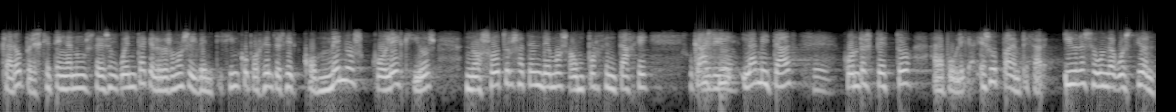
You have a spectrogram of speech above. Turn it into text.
Claro, pero es que tengan ustedes en cuenta que nosotros somos el 25%, es decir, con menos colegios nosotros atendemos a un porcentaje casi la mitad con respecto a la pública. Eso para empezar. Y una segunda cuestión.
